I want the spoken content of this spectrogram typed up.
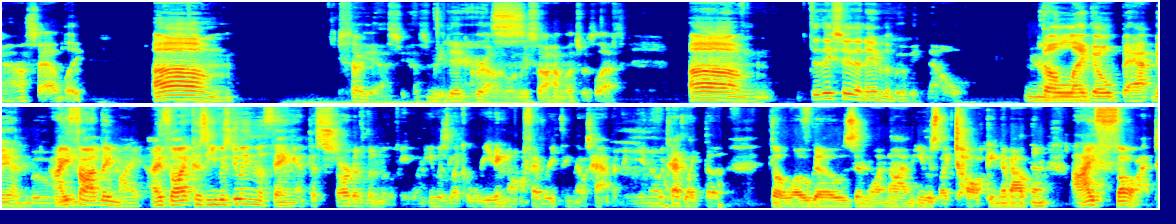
Oh, sadly. Um. So yes, yes, we did groan when we saw how much was left. Um. Did they say the name of the movie? No. no. The Lego Batman movie. I thought they might. I thought because he was doing the thing at the start of the movie when he was like reading off everything that was happening. You know, it had like the the logos and whatnot, and he was like talking about them. I thought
